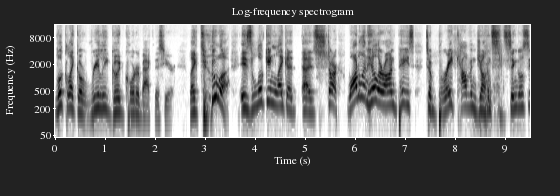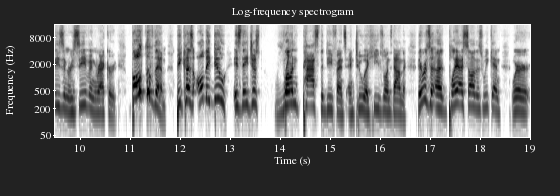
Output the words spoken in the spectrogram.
look like a really good quarterback this year. Like Tua is looking like a, a star. Waddle and Hill are on pace to break Calvin Johnson's single season receiving record. Both of them, because all they do is they just run past the defense and Tua heaves ones down there. There was a, play I saw this weekend where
